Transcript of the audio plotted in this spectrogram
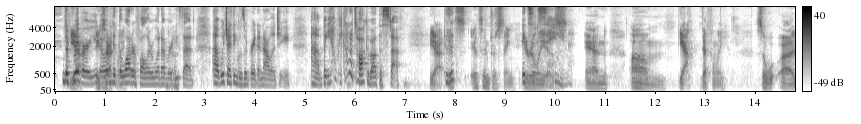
the Yeah, river, you know, and hit the waterfall or whatever he said, uh, which I think was a great analogy. Um, but yeah, we got to talk about this stuff. Yeah, 'Cause it's it's interesting. it's it really is. And um, yeah, definitely. So, uh,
